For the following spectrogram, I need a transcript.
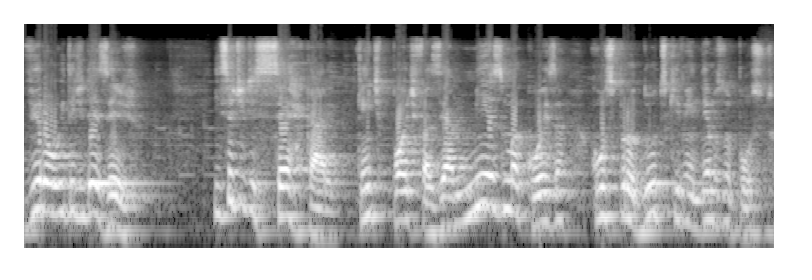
virou um item de desejo. E se eu te disser, cara, que a gente pode fazer a mesma coisa com os produtos que vendemos no posto?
